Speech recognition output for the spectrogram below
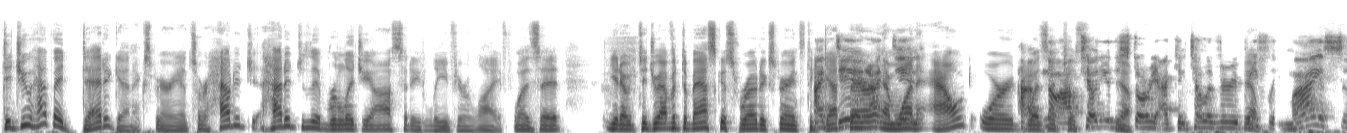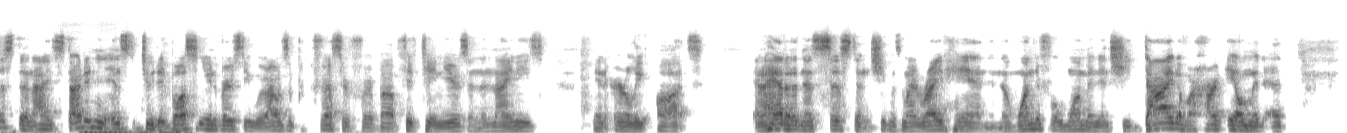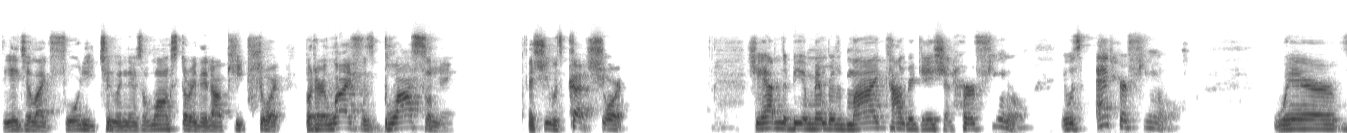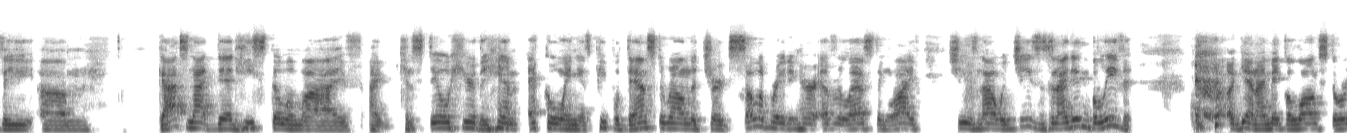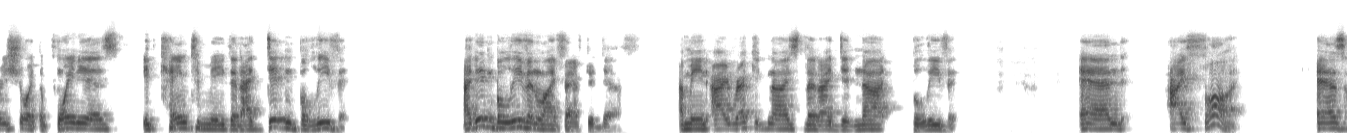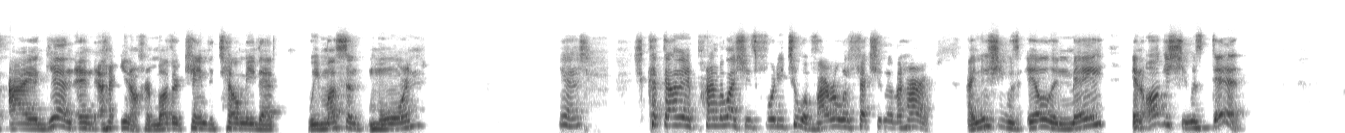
Did you have a dead again experience, or how did you, how did the religiosity leave your life? Was it you know, did you have a Damascus Road experience to get there I and did. one out, or was uh, no, it? No, I'll tell you the yeah. story. I can tell it very briefly. Yeah. My assistant, I started an institute at Boston University where I was a professor for about 15 years in the 90s and early aughts. And I had an assistant. She was my right hand and a wonderful woman. And she died of a heart ailment at the age of like 42. And there's a long story that I'll keep short, but her life was blossoming and she was cut short she happened to be a member of my congregation, her funeral. It was at her funeral where the um, God's not dead, he's still alive. I can still hear the hymn echoing as people danced around the church celebrating her everlasting life. She was now with Jesus, and I didn't believe it. Again, I make a long story short. The point is, it came to me that I didn't believe it. I didn't believe in life after death. I mean, I recognized that I did not believe it. And I thought, as I again, and you know, her mother came to tell me that we mustn't mourn. Yeah, she cut down in her prime of life. She was 42, a viral infection of the heart. I knew she was ill in May. In August, she was dead.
